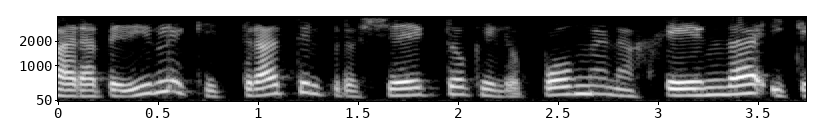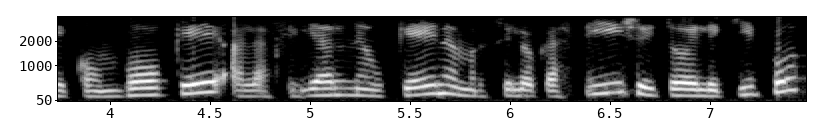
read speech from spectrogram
para pedirle que trate el proyecto, que lo ponga en agenda y que convoque a la filial Neuquén, a Marcelo Castillo y todo el equipo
